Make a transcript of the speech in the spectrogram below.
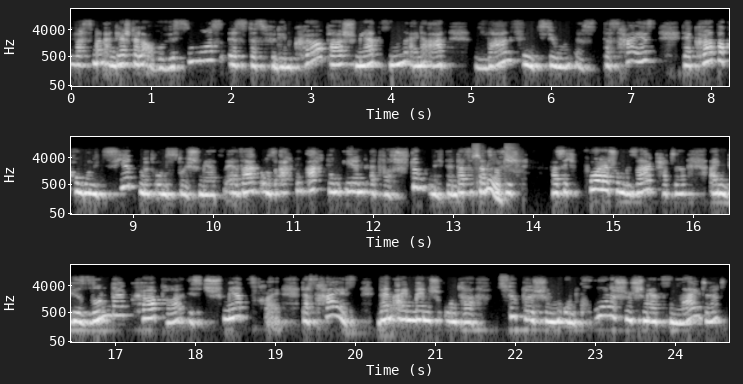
was man an der Stelle auch wissen muss, ist, dass für den Körper Schmerzen eine Art Warnfunktion ist. Das heißt, der Körper kommuniziert mit uns durch Schmerzen. Er sagt uns, Achtung, Achtung, irgendetwas stimmt nicht. Denn das ist das, was Absolut. ich, was ich vorher schon gesagt hatte. Ein gesunder Körper ist schmerzfrei. Das heißt, wenn ein Mensch unter zyklischen und chronischen Schmerzen leidet,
